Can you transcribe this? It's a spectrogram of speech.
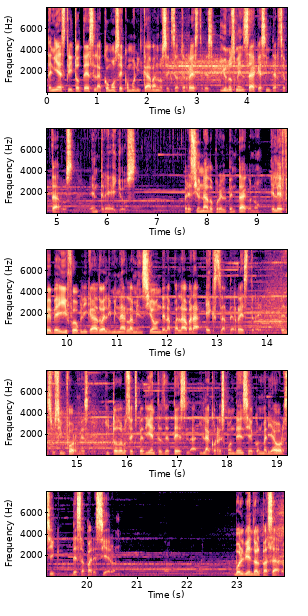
tenía escrito Tesla cómo se comunicaban los extraterrestres y unos mensajes interceptados entre ellos. Presionado por el Pentágono, el FBI fue obligado a eliminar la mención de la palabra extraterrestre en sus informes y todos los expedientes de Tesla y la correspondencia con María Orsic desaparecieron. Volviendo al pasado,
